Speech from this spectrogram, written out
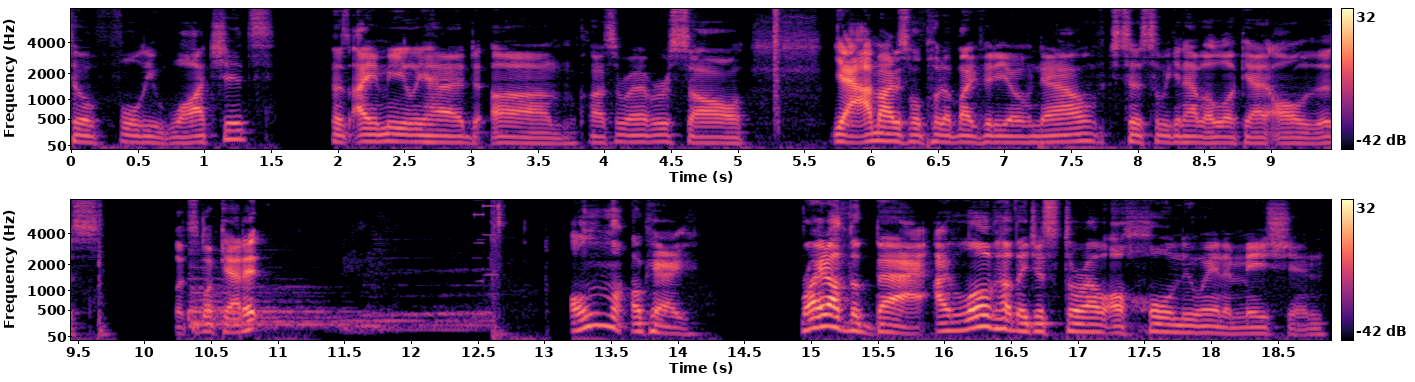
to fully watch it because I immediately had um class or whatever. So yeah, I might as well put up my video now just so we can have a look at all of this. Let's look at it. Oh my, okay. Right off the bat, I love how they just throw out a whole new animation.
